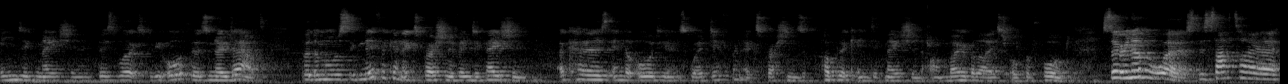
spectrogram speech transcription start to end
indignation. This works for the authors, no doubt. But the more significant expression of indignation occurs in the audience where different expressions of public indignation are mobilized or performed. So, in other words, the satire,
